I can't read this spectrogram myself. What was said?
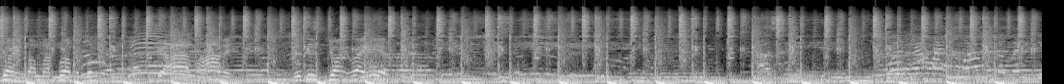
joint by my brother Jahad Muhammad. With this joint right here. Well, y'all might lazy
